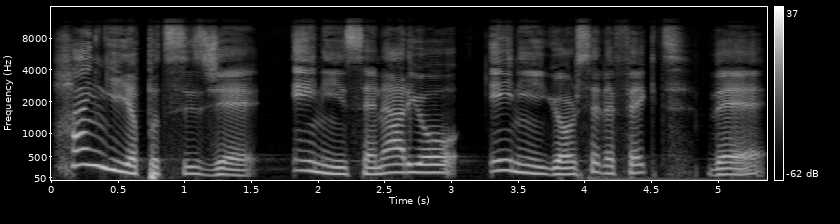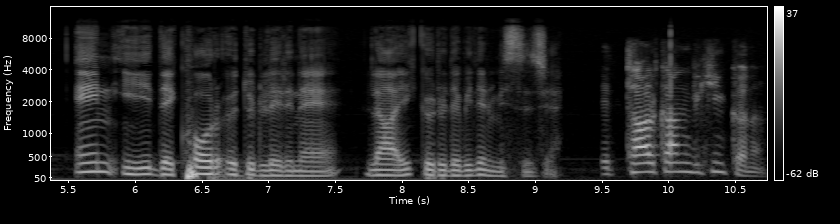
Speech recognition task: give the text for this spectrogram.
hangi yapıt sizce en iyi senaryo, en iyi görsel efekt ve en iyi dekor ödüllerine layık görülebilir mi sizce? E, Tarkan Viking Kanı.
